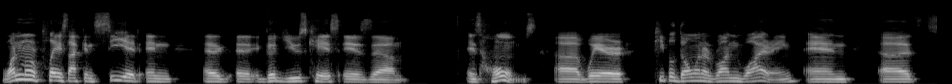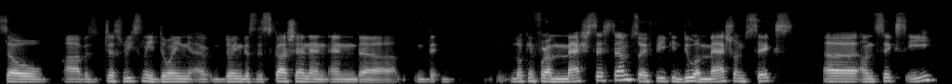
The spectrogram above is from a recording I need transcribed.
One more place I can see it in a, a good use case is um, is homes uh, where people don't want to run wiring and uh, so I was just recently doing uh, doing this discussion and and uh, looking for a mesh system. So if you can do a mesh on six uh, on six E,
